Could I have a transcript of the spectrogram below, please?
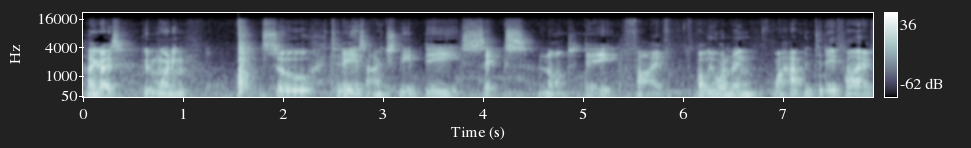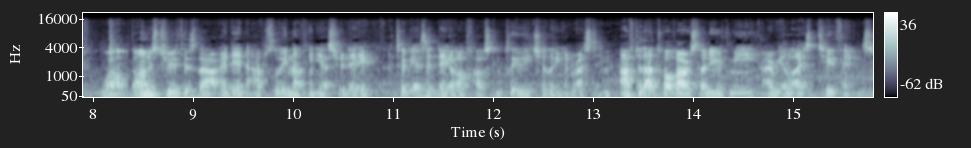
Hi guys, good morning. So today is actually day six, not day five. You're probably wondering what happened to day five? Well, the honest truth is that I did absolutely nothing yesterday. I took it as a day off. I was completely chilling and resting. After that 12 hour study with me, I realized two things.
